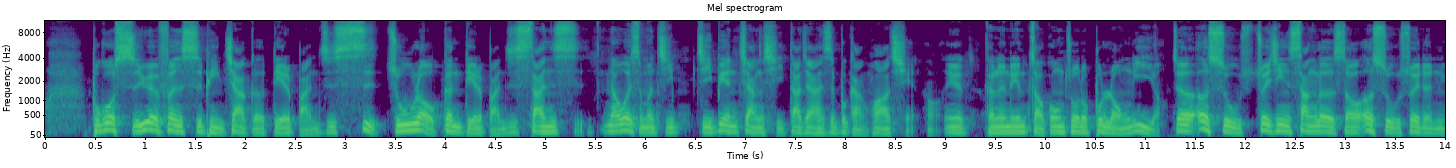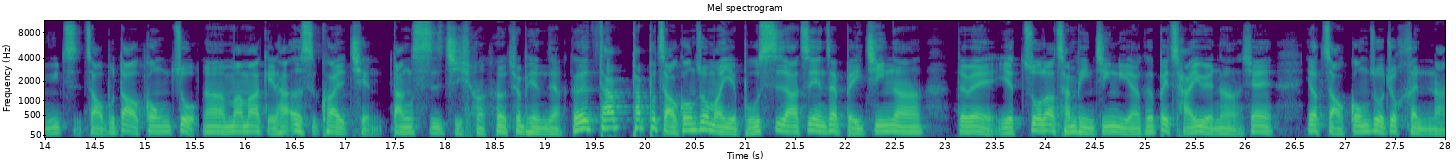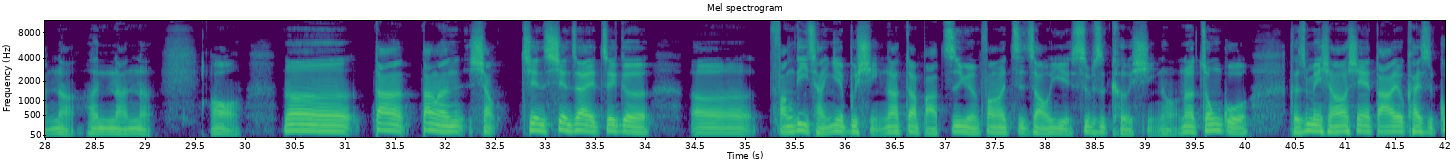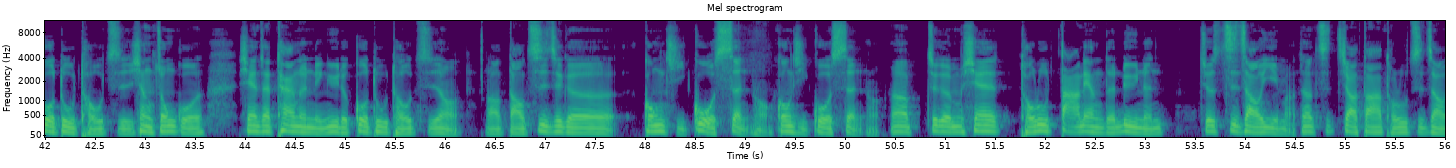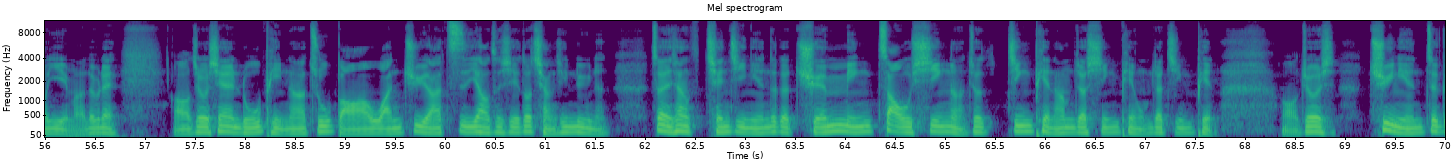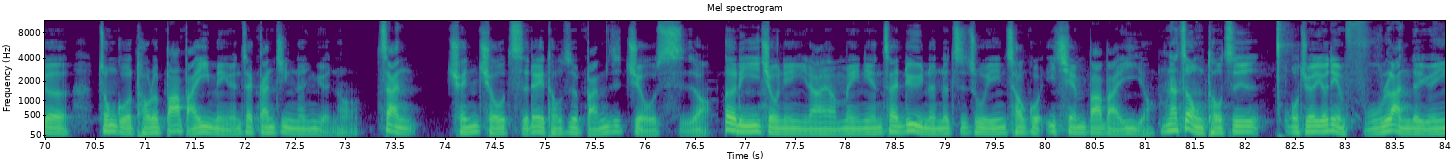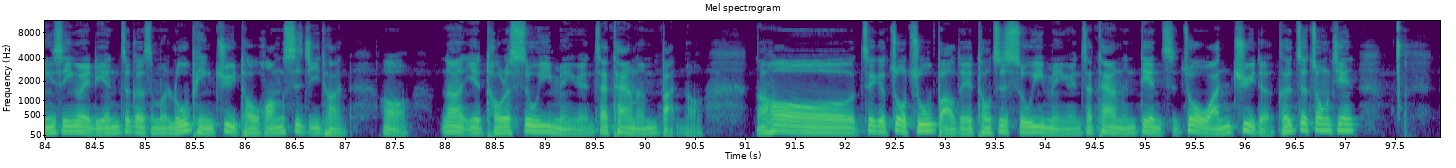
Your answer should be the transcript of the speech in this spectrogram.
不过十月份食品价格跌了百分之四，猪肉更跌了百分之三十。那为什么即即便降息，大家还是不敢花钱哦？因为可能连找工作都不容易哦。这二十五最近上热搜，二十五岁的女子找不到工作，那妈妈给她二十块钱当司机哦，就变成这样。可是她她不找工作嘛？也不是啊，之前在北京啊。对不对？也做到产品经理啊，可是被裁员了，现在要找工作就很难了，很难了。哦，那当当然想现现在这个呃房地产业不行，那再把资源放在制造业，是不是可行哦？那中国可是没想到，现在大家又开始过度投资，像中国现在在太阳能领域的过度投资哦，哦导致这个。供给过剩哦，供给过剩哦，那这个现在投入大量的绿能，就是制造业嘛，要叫大家投入制造业嘛，对不对？哦，就现在乳品啊、珠宝啊、玩具啊、制药这些都抢进绿能，这很像前几年这个全民造芯啊，就晶片，他们叫芯片，我们叫晶片。哦，就去年这个中国投了八百亿美元在干净能源哦，占。全球此类投资百分之九十哦，二零一九年以来啊，每年在绿能的支出已经超过一千八百亿哦。那这种投资，我觉得有点腐烂的原因，是因为连这个什么乳品巨头皇氏集团哦，那也投了十五亿美元在太阳能板哦，然后这个做珠宝的也投资十五亿美元在太阳能电池，做玩具的，可是这中间。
